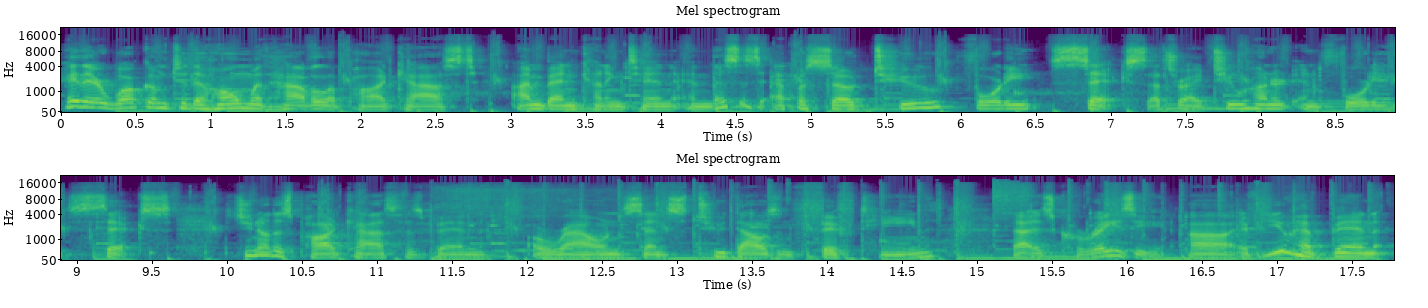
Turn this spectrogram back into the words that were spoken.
Hey there, welcome to the Home with Havilah podcast. I'm Ben Cunnington, and this is episode 246. That's right, 246. Did you know this podcast has been around since 2015? That is crazy. Uh, if you have been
